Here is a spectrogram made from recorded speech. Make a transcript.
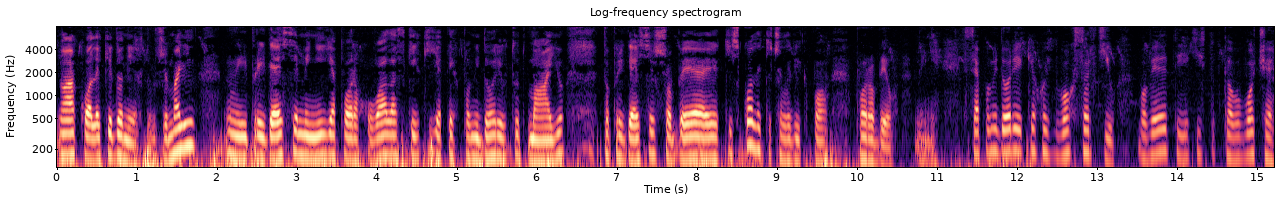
Ну а колики до них дуже малі. Ну і прийдеться мені, я порахувала, скільки я тих помідорів тут маю, то прийдеться, щоб е, якісь колики чоловік поробив мені. Це помідори якихось двох сортів, бо видите, якісь тут кавовочі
